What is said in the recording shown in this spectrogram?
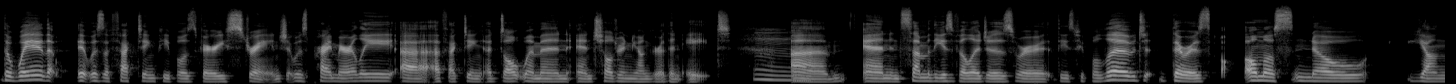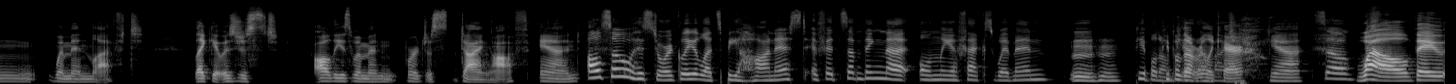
the way that it was affecting people is very strange. It was primarily uh, affecting adult women and children younger than eight. Mm. Um, and in some of these villages where these people lived, there was almost no young women left. Like it was just all these women were just dying off. And also, historically, let's be honest. If it's something that only affects women, hmm people don't. people care don't really much. care. Yeah. So Well, they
